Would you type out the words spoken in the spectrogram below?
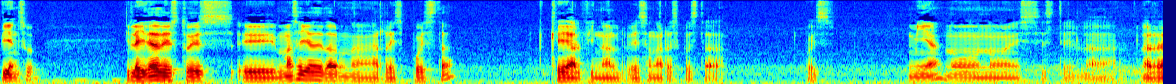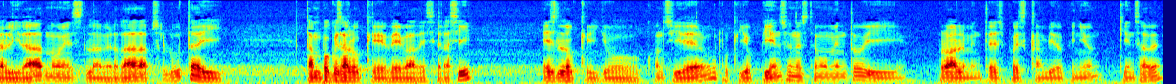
pienso. Y la idea de esto es, eh, más allá de dar una respuesta, que al final es una respuesta, pues, mía, no, no es este, la, la realidad, no es la verdad absoluta y tampoco es algo que deba de ser así. Es lo que yo considero, lo que yo pienso en este momento y probablemente después cambie de opinión, quién sabe.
